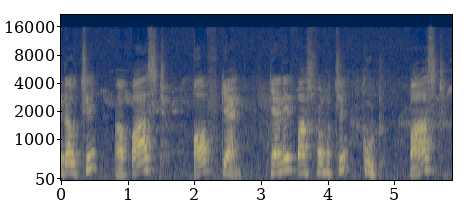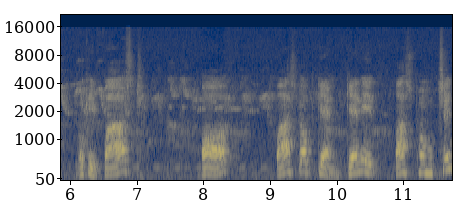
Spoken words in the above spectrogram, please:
এটা হচ্ছে পাস্ট অফ ক্যান ক্যানের পাস্ট ফর্ম হচ্ছে could past okay past of past of can ক্যানের পাস্ট ফর্ম হচ্ছে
